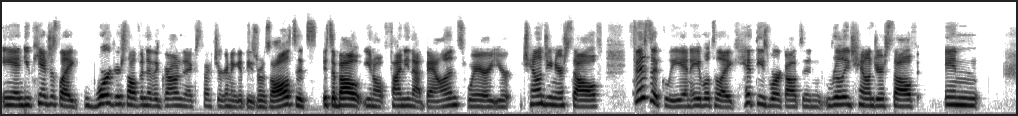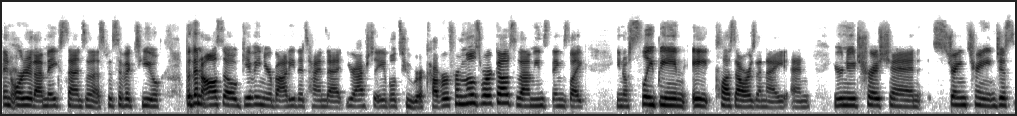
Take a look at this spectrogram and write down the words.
And you can't just like work yourself into the ground and expect you're gonna get these results. It's it's about, you know, finding that balance where you're challenging yourself physically and able to like hit these workouts and really challenge yourself in in order that makes sense and that's specific to you but then also giving your body the time that you're actually able to recover from those workouts. So that means things like you know sleeping eight plus hours a night and your nutrition strength training just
